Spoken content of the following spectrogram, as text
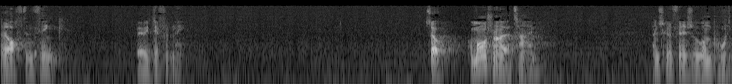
they often think very differently. So, I'm almost running out of time. I'm just going to finish with one point.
